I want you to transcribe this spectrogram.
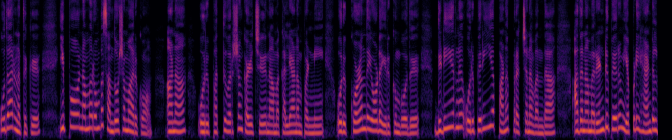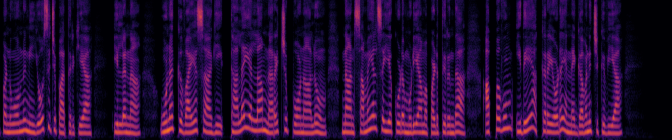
உதாரணத்துக்கு இப்போ நம்ம ரொம்ப சந்தோஷமா இருக்கோம். ஆனா ஒரு பத்து வருஷம் கழிச்சு நாம கல்யாணம் பண்ணி ஒரு குழந்தையோட இருக்கும்போது திடீர்னு ஒரு பெரிய பணப்பிரச்சனை வந்தா அதை நாம ரெண்டு பேரும் எப்படி ஹேண்டில் பண்ணுவோம்னு நீ யோசிச்சு பார்த்திருக்கியா? இல்லனா உனக்கு வயசாகி தலையெல்லாம் நரைச்சு போனாலும் நான் சமையல் செய்யக்கூட முடியாம படுத்திருந்தா அப்பவும் இதே அக்கறையோட என்னை கவனிச்சுக்குவியா?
